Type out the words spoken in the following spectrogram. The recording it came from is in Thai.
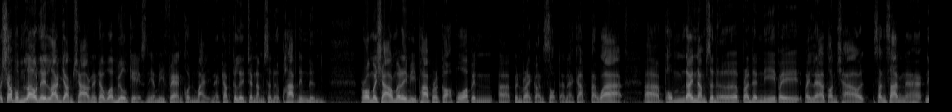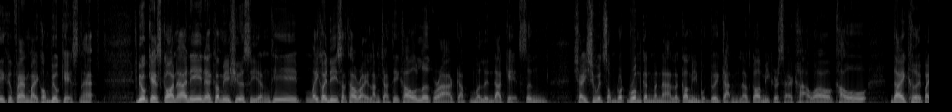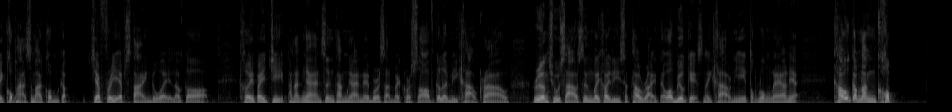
มื่อเช้าผมเล่าในไลฟ์ยามเช้านะครับว่าบิลเกตส์เนี่ยมีแฟนคนใหม่นะครับก็เลยจะนำเสนอภาพนิดนึง เพราะเมื่อเช้าไม่ได้มีภาพประกอบเพราะว่าเป็นเป็นรายการสดนะครับ แต่ว่าผมได้นำเสนอประเด็นนี้ไปไปแล้วตอนเช้าสั้นๆนะฮะนี่คือแฟนใหม่ของบิลเกตส์นะฮะบิลเกตส์ก่อนหน้านี้เนี่ยเขามีชื่อเสียงที่ไม่ค่อยดีสักเท่าไหร่หลังจากที่เขาเลิกรากับเมลินดาเกตส์ซึ่งใช้ชีวิตสมรสร่วมกันมานาน แล้วก็มีบุตรด้วยกัน แล้วก็มีกระแสข่าวว่าเขาได้เคยไปคบหาสมาคมกับ เจฟฟรีย์เอปสไตน์ด้วย แล้วก็เคยไปจีบพนักงานซึ่งทำงานในบริษัท Microsoft ก็เลยมีข่าวคราว เรื่องชู้สาวซึ่งไม่ค่อยดีสักเท่าไหร่ แต่ว่าบิลเกตส์ในข่าวนี้ตกลงแล้วเนี่ยเขากำลังคบ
